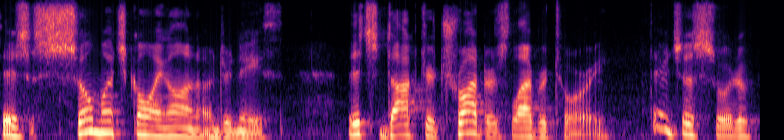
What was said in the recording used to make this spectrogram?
There's so much going on underneath. It's Dr. Trotter's laboratory. They're just sort of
